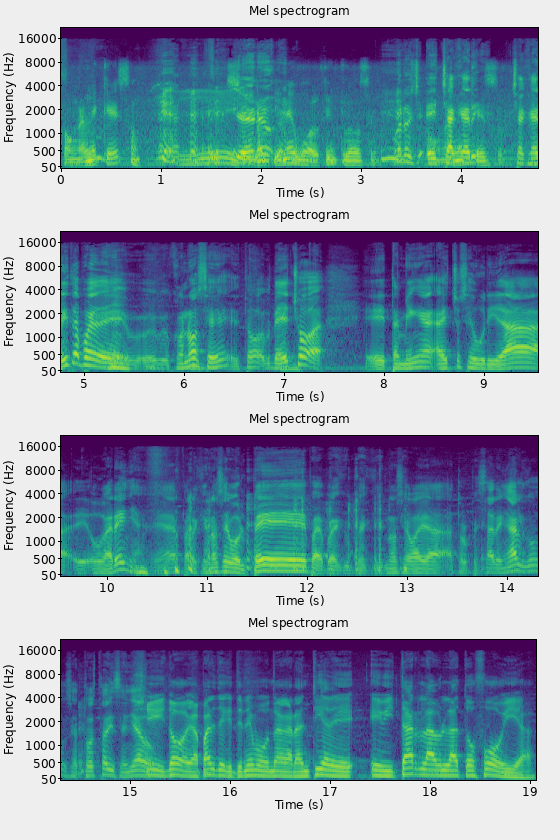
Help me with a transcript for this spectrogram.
Póngale queso. Sí. chino tiene walking closet. Bueno, eh, Póngale Chacari- queso. Chacarita pues eh, conoce todo. De hecho, eh, también ha hecho seguridad eh, hogareña ¿verdad? para que no se golpee, para, para- para que no se vaya a tropezar en algo. O sea, todo está diseñado. Sí, no, y aparte que tenemos una garantía de evitar la blatofobia.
